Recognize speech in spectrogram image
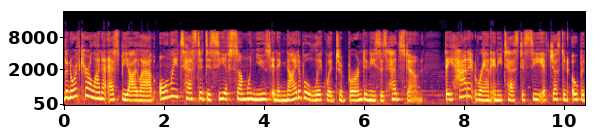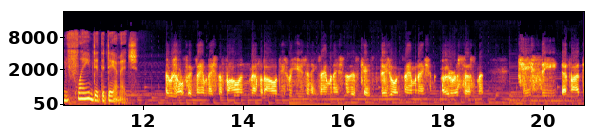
The North Carolina SBI lab only tested to see if someone used an ignitable liquid to burn Denise's headstone. They hadn't ran any tests to see if just an open flame did the damage. The results of examination of following methodologies were used in examination of this case visual examination, odor assessment, GCFID,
